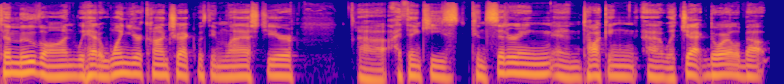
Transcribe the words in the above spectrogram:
to move on. We had a one year contract with him last year. Uh, I think he's considering and talking uh, with Jack Doyle about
